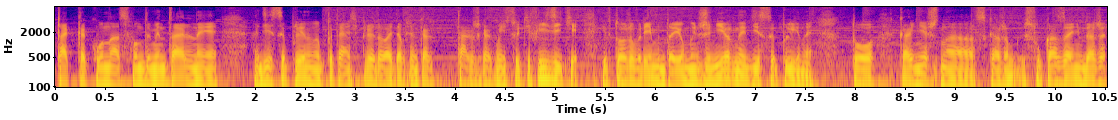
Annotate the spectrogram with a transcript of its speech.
так как у нас фундаментальные дисциплины мы пытаемся передавать, допустим, как, так же, как в институте физики, и в то же время даем инженерные дисциплины, то, конечно, скажем, с указанием даже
